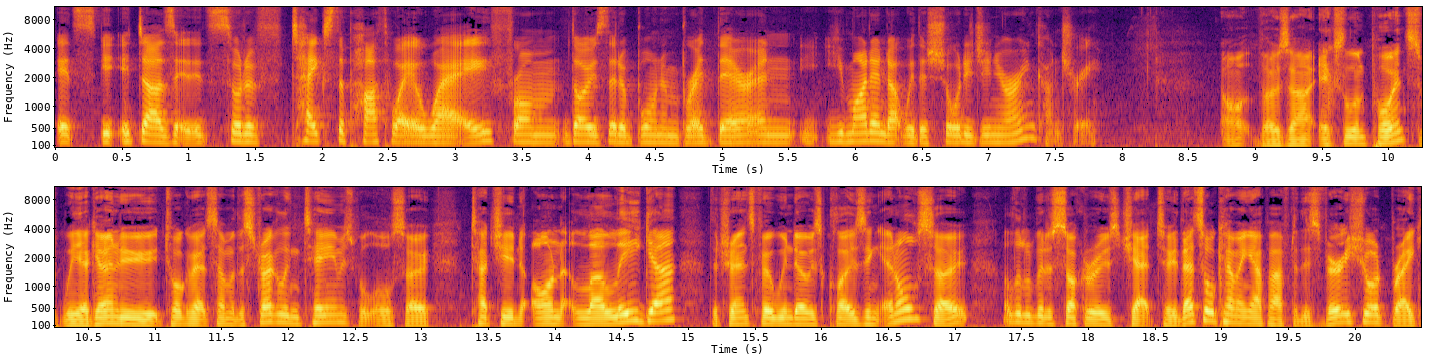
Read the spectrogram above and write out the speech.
it's it, it, does it sort of takes the pathway away from those that are born and bred there and you might end up with a shortage in your own country Oh, those are excellent points. We are going to talk about some of the struggling teams. We'll also touch in on La Liga. The transfer window is closing, and also a little bit of Socceroos chat too. That's all coming up after this very short break.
